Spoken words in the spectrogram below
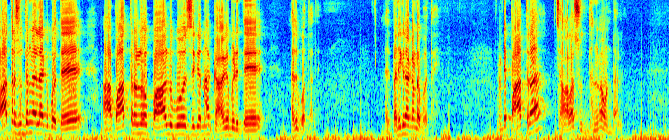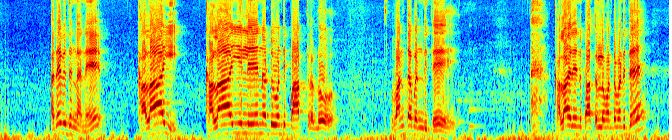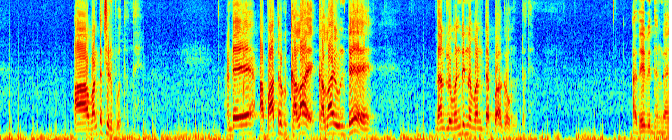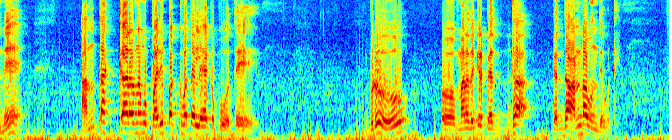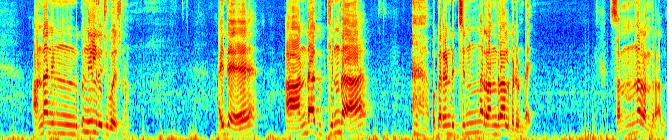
పాత్ర శుద్ధంగా లేకపోతే ఆ పాత్రలో పాలు పోసిగా కాగబెడితే అది పోతుంది. అది పనికి రాకుండా పోతాయి. అంటే పాత్ర చాలా శుద్ధంగా ఉండాలి. అదేవిధంగానే కళాయి కళాయి లేనటువంటి పాత్రలో వంట వండితే కళాయి లేని పాత్రలో వంట వండితే ఆ వంట చెడిపోతుంది. అంటే ఆ పాత్రకు కళాయి కళాయి ఉంటే దాంట్లో వండిన వంట బాగా ఉంటుంది. అదేవిధంగానే అంతఃకరణము పరిపక్వత లేకపోతే ఇప్పుడు మన దగ్గర పెద్ద పెద్ద అండ ఉంది ఒకటి. అండా నిండుకు నీళ్ళు తెచ్చిపోసినాం. అయితే ఆ అండాకు కింద ఒక రెండు చిన్న రంధ్రాలు పడి ఉన్నాయి సన్న రంధ్రాలు.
